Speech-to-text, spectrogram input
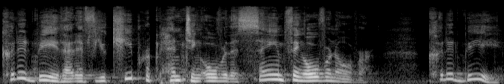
Could it be that if you keep repenting over the same thing over and over, could it be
